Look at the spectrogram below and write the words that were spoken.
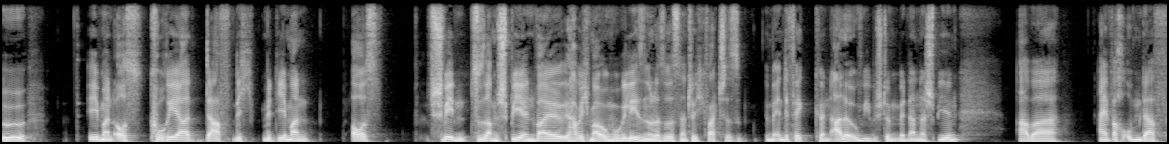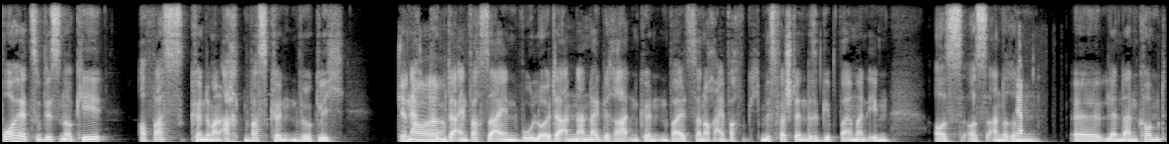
öh, jemand aus Korea darf nicht mit jemand aus Schweden zusammenspielen, weil habe ich mal irgendwo gelesen oder so, das ist natürlich Quatsch. Also, Im Endeffekt können alle irgendwie bestimmt miteinander spielen. Aber einfach um da vorher zu wissen, okay, auf was könnte man achten, was könnten wirklich genau, Knackpunkte ja. einfach sein, wo Leute aneinander geraten könnten, weil es dann auch einfach wirklich Missverständnisse gibt, weil man eben aus, aus anderen ja. äh, Ländern kommt.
